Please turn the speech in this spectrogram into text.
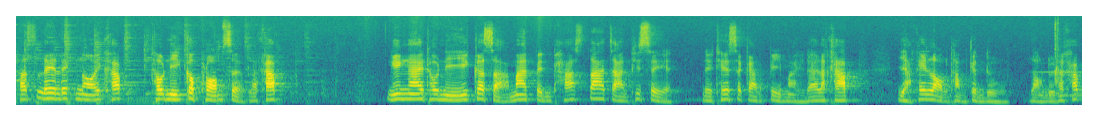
พัสเล่เล็กน้อยครับเท่านี้ก็พร้อมเสิร์ฟแล้วครับ ง่ายๆเท่านี้ก็สามารถเป็นพาสต้าจานพิเศษ ในเทศกาลปีใหม่ได้แล้วครับ อยากให้ลองทำกันดูลองดูนะครับ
